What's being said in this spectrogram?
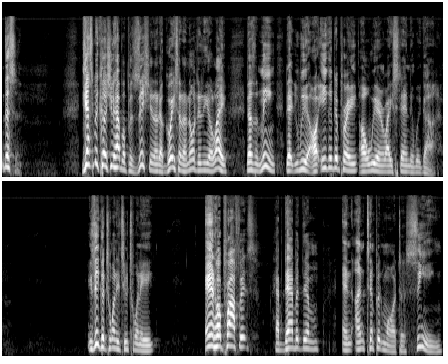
Listen, just because you have a position and a grace and anointing in your life doesn't mean that we are eager to pray or we're in right standing with God. Ezekiel 22, 28. And her prophets have dabbed them in untempered mortar, seeing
